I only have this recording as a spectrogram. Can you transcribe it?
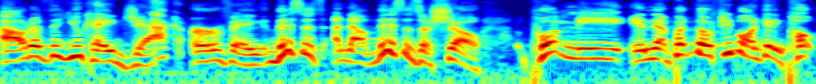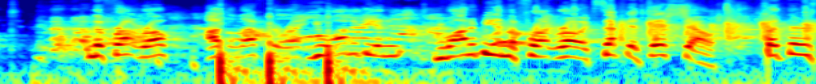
out of the UK, Jack Irving. This is now this is a show. Put me in that, but those people are getting poked in the front row, on the left or right. You want to be in you want to be in the front row, except at this show. But there's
